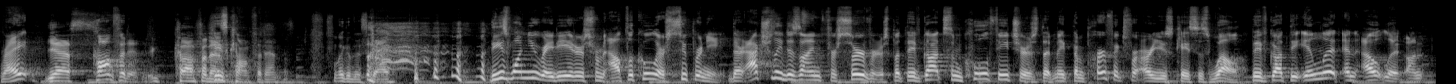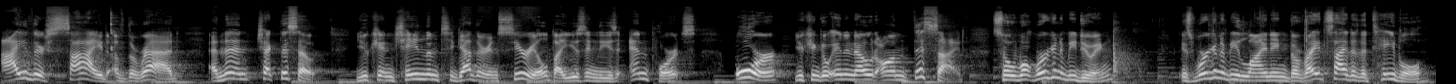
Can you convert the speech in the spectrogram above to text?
Right? Yes. Confident. Confident. He's confident. Look at this guy. These 1U radiators from Alphacool are super neat. They're actually designed for servers, but they've got some cool features that make them perfect for our use case as well. They've got the inlet and outlet on either side of the rad, and then check this out. You can chain them together in serial by using these end ports, or you can go in and out on this side. So what we're gonna be doing is we're gonna be lining the right side of the table,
